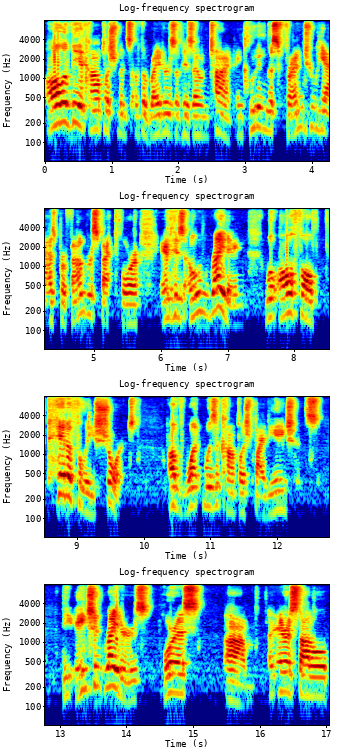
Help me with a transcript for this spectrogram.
all of the accomplishments of the writers of his own time, including this friend who he has profound respect for, and his own writing, will all fall pitifully short of what was accomplished by the ancients. The ancient writers, Horace, um, Aristotle,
